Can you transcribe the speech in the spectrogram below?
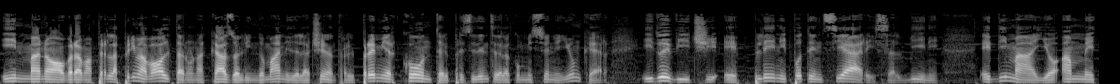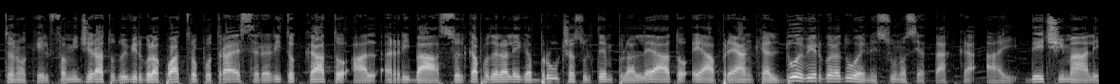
In manovra, ma per la prima volta, non a caso all'indomani della cena tra il Premier Conte e il Presidente della Commissione Juncker, i due vici e plenipotenziari Salvini e Di Maio ammettono che il famigerato 2,4 potrà essere ritoccato al ribasso. Il capo della Lega brucia sul tempio alleato e apre anche al 2 2,2 nessuno si attacca ai decimali.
